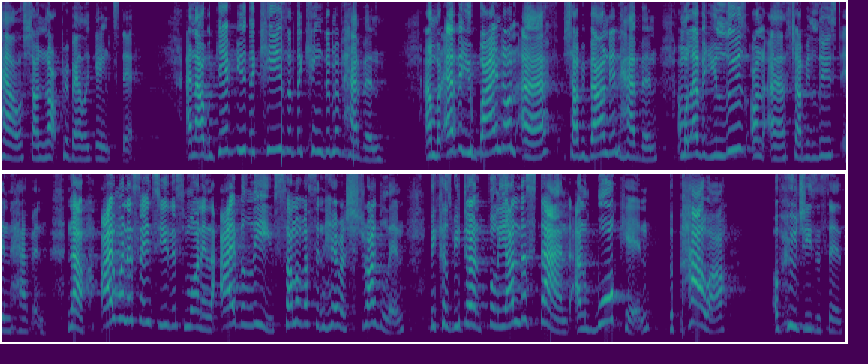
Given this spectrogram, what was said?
hell shall not prevail against it. And I will give you the keys of the kingdom of heaven. And whatever you bind on earth shall be bound in heaven, and whatever you lose on earth shall be loosed in heaven. Now, I want to say to you this morning that I believe some of us in here are struggling because we don't fully understand and walk in the power of who Jesus is.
